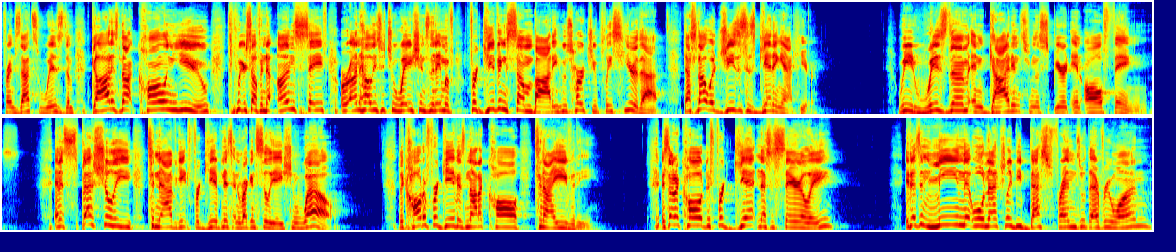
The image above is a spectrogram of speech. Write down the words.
Friends, that's wisdom. God is not calling you to put yourself into unsafe or unhealthy situations in the name of forgiving somebody who's hurt you. Please hear that. That's not what Jesus is getting at here. We need wisdom and guidance from the Spirit in all things, and especially to navigate forgiveness and reconciliation well. The call to forgive is not a call to naivety, it's not a call to forget necessarily. It doesn't mean that we'll naturally be best friends with everyone.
